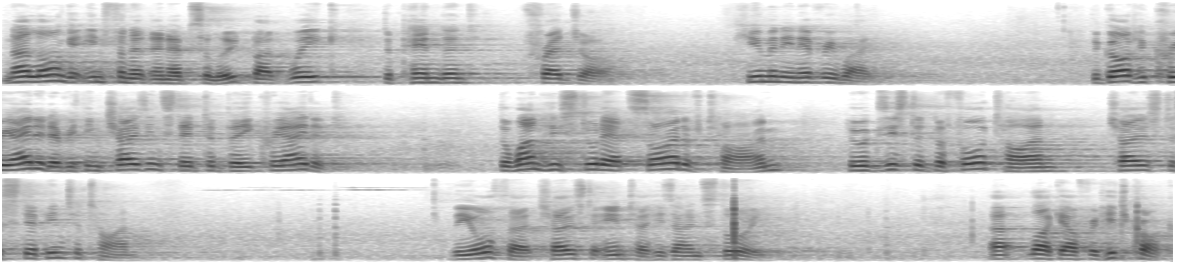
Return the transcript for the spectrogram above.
No longer infinite and absolute, but weak, dependent, fragile, human in every way. The God who created everything chose instead to be created. The one who stood outside of time, who existed before time, chose to step into time. The author chose to enter his own story. Uh, like Alfred Hitchcock.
